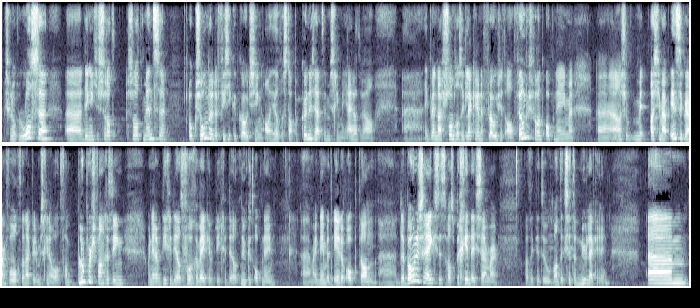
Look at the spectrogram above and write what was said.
Misschien ook losse dingetjes, zodat, zodat mensen ook zonder de fysieke coaching al heel veel stappen kunnen zetten. Misschien ben jij dat wel. ik ben daar soms, als ik lekker in de flow zit, al filmpjes voor aan het opnemen. als, je, als je mij op Instagram volgt, dan heb je er misschien al wat van bloopers van gezien. Wanneer heb ik die gedeeld? Vorige week heb ik die gedeeld, nu ik het opneem. Uh, maar ik neem het eerder op dan de bonusreeks. Dus het was begin december dat ik het doe. Want ik zit er nu lekker in. Um,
